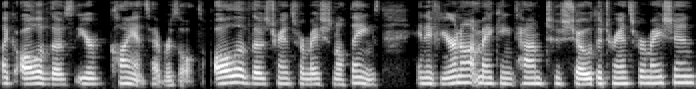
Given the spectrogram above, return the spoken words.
Like all of those your clients have results. All of those transformational things. And if you're not making time to show the transformation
